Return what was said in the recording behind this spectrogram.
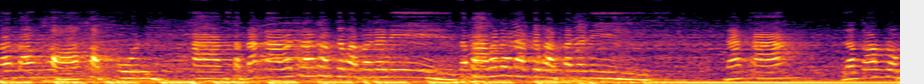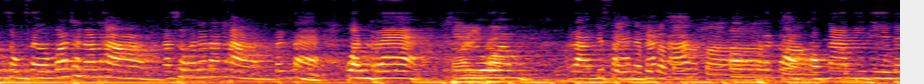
ก็ต้องขอขอบคุณทางสำนักงานวัฒนธรรมจังหวัดปัตตานีสภาวัฒนธรรมจังหวัดปัตตานีนะคะ แล้วก็กรมส่งเสริมวัฒนธรรม กระทรวงวัฒนธรรม ตั้งแต่วันแรกใช่ที่ครับร่วมรังสรรค์นะคะองค์ประกอบของงานดีๆ ใน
